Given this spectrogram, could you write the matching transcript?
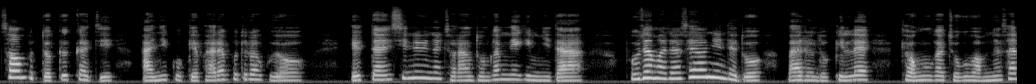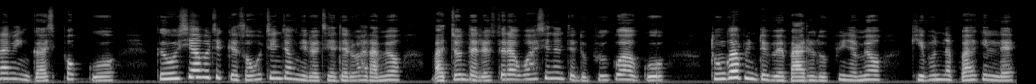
처음부터 끝까지 안 입고게 바라보더라고요. 일단 시누이는 저랑 동갑내기입니다. 보자마자 새언니인데도 말을 놓길래 경우가 조금 없는 사람인가 싶었고 그 후 시아버지께서 호칭 정리를 제대로 하라며 맞존대를 쓰라고 하시는데도 불구하고 동갑인데 왜 말을 높이냐며 기분 나빠하길래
